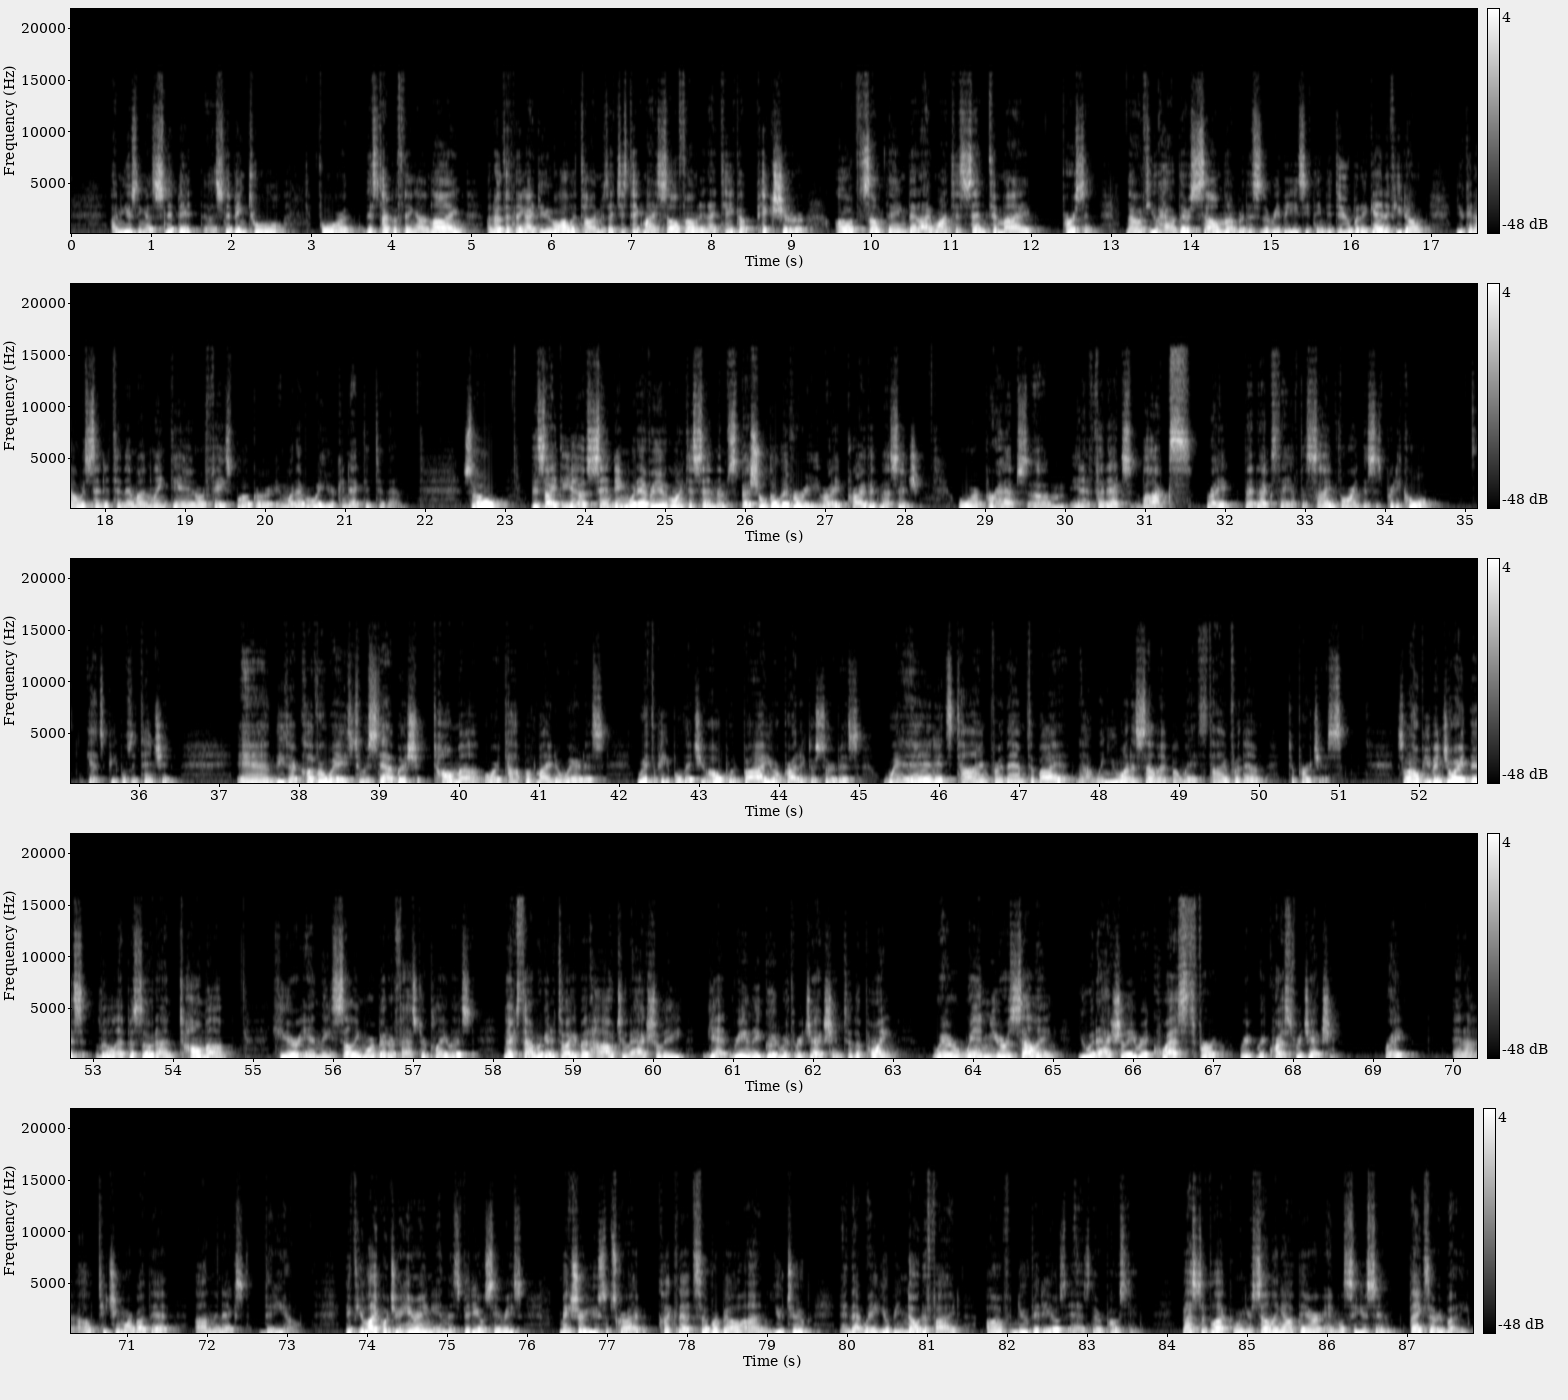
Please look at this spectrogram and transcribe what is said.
I'm using a snippet a snipping tool for this type of thing online. Another thing I do all the time is I just take my cell phone and I take a picture of something that I want to send to my person. Now, if you have their cell number, this is a really easy thing to do. But again, if you don't, you can always send it to them on LinkedIn or Facebook or in whatever way you're connected to them. So this idea of sending whatever you're going to send them, special delivery, right? Private message, or perhaps um, in a FedEx box, right? FedEx, they have to sign for it. This is pretty cool. Gets people's attention. And these are clever ways to establish TOMA, or top of mind awareness, with people that you hope would buy your product or service when it's time for them to buy it. Not when you want to sell it, but when it's time for them to purchase. So I hope you've enjoyed this little episode on Toma here in the Selling More, Better, Faster playlist. Next time, we're going to talk about how to actually get really good with rejection to the point where when you're selling, you would actually request for re request rejection, right? And I, I'll teach you more about that on the next video. If you like what you're hearing in this video series, make sure you subscribe. Click that silver bell on YouTube, and that way you'll be notified of new videos as they're posted. Best of luck when you're selling out there, and we'll see you soon. Thanks, everybody.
